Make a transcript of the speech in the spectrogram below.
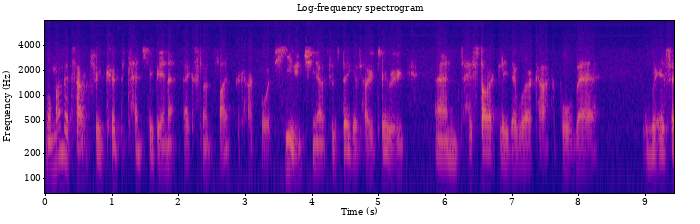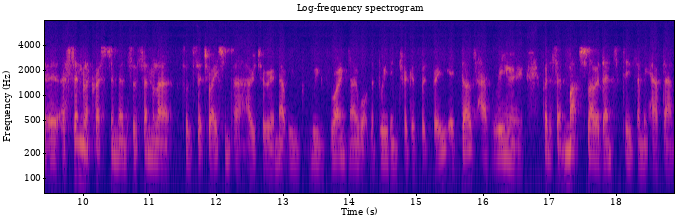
Well, Maungatautari could potentially be an excellent site for kakapo. It's huge, you know, it's as big as Hauturu, and historically there were kakapo there. It's a, a similar question and it's a similar sort of situation to Hauturu in that we, we won't know what the breeding triggers would be. It does have Rimu, but it's at much lower densities than we have down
